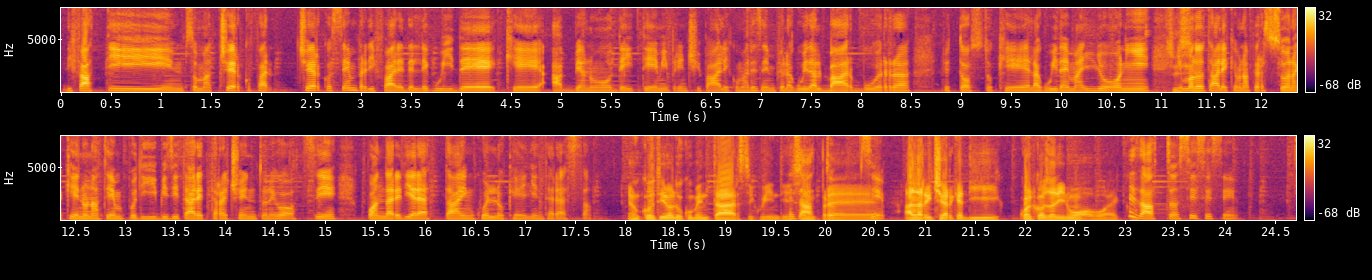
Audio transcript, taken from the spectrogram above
Difatti, insomma, cerco, far- cerco sempre di fare delle guide che abbiano dei temi principali, come ad esempio la guida al barbur, piuttosto che la guida ai maglioni, Sì, in modo tale che una persona che non ha tempo di visitare 300 negozi può andare diretta in quello che gli interessa. È un continuo documentarsi, quindi Esatto, sempre alla ricerca di qualcosa di nuovo. Ecco. Esatto, sì, sì, sì.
